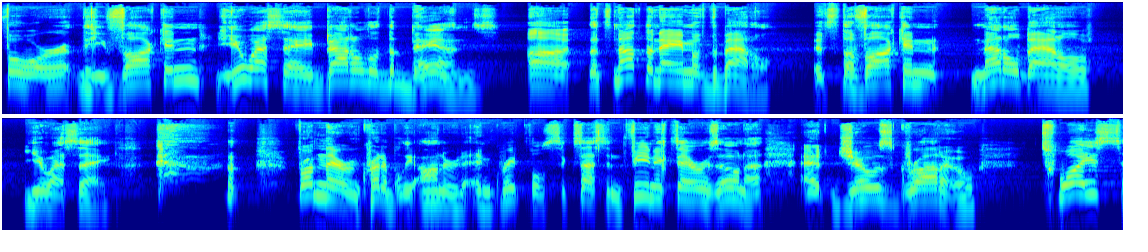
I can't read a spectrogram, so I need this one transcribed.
for the Wacken USA Battle of the Bands. Uh, that's not the name of the battle. It's the Wacken Metal Battle USA. From their incredibly honored and grateful success in Phoenix, Arizona at Joe's Grotto, twice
